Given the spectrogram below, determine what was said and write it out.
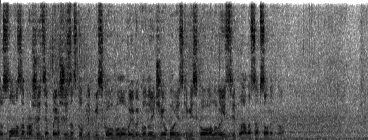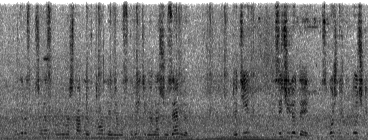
До слова запрошується перший заступник міського голови, виконуючий обов'язки міського голови Світлана Самсоненко. Коли розпочалося повномасштабне вторгнення московитів на нашу землю, тоді тисячі людей з кожних куточків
